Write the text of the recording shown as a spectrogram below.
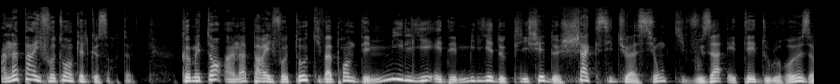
un appareil photo en quelque sorte comme étant un appareil photo qui va prendre des milliers et des milliers de clichés de chaque situation qui vous a été douloureuse,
